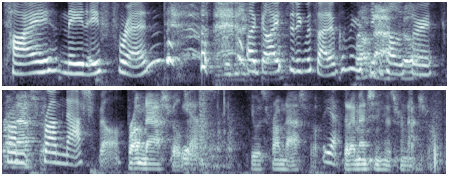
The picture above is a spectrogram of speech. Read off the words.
Tye made a friend, a guy sitting beside him. Come here so From you can tell the Nashville. story. From From Nashville. from Nashville. From Nashville, Yeah. He was from Nashville. Yeah. Did I mention he was from Nashville?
